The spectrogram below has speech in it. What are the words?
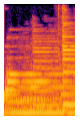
Música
